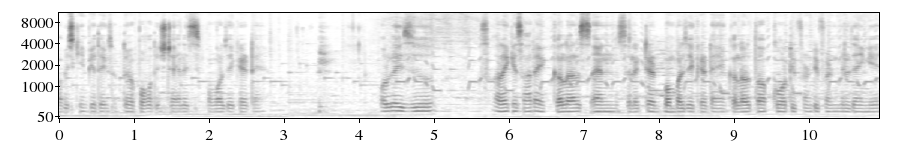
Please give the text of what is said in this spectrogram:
आप स्क्रीन पे देख सकते हो, बहुत स्टाइलिश पॉम्बर जैकेट है। और गाइज़ सारे के सारे colours and selected bomber jacket हैं। कलर तो आपको डिफरेंट डिफरेंट मिल जाएँगे।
